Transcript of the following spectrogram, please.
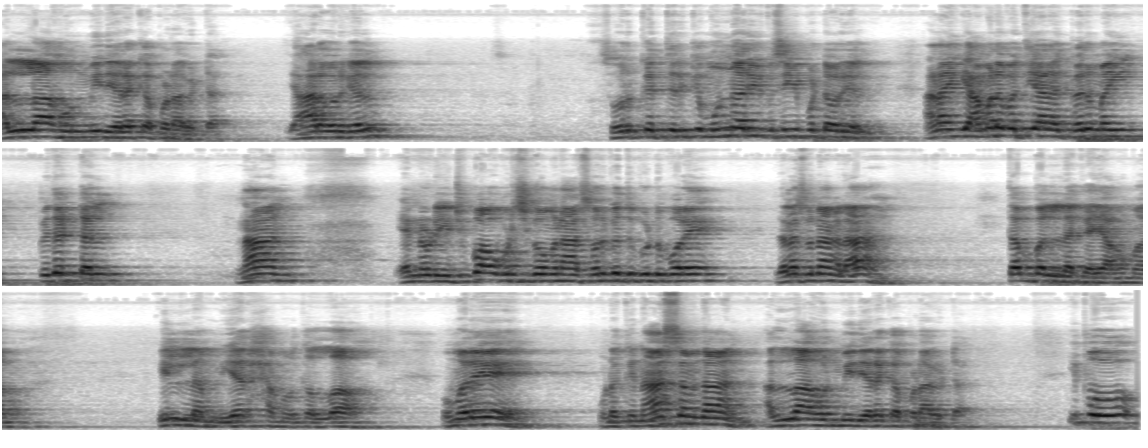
அல்லாஹ் உன் மீது இறக்கப்படாவிட்டார். யார் அவர்கள்? சொர்க்கத்திற்கு முன் அறிவிப்பு செய்யப்பட்டவர்கள். ஆனா இங்க அமலபத்தியான பெருமை பிதட்டல் நான் என்னுடைய ஜுப்பாவை பிடிச்சிக்கோங்க நான் சொர்க்கத்துக்கு கூட்டு போறேன். இதெல்லாம் சொன்னாங்களா? தப்பல்ல கயா உமர். இல்லம் யர்ஹமுக் அல்லாஹ் உமரே உனக்கு நாசம்தான் அல்லாஹ் உன் மீது இறக்கப்படாவிட்டார் இப்போ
